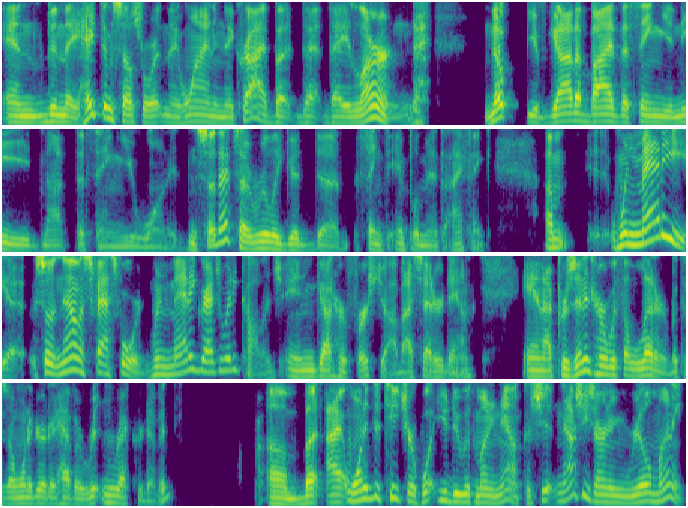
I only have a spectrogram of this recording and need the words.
And then they hate themselves for it and they whine and they cry, but that they learned nope, you've got to buy the thing you need, not the thing you wanted. And so that's a really good uh, thing to implement, I think. Um, when Maddie, uh, so now let's fast forward. When Maddie graduated college and got her first job, I sat her down and I presented her with a letter because I wanted her to have a written record of it. Um, but I wanted to teach her what you do with money now because she, now she's earning real money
